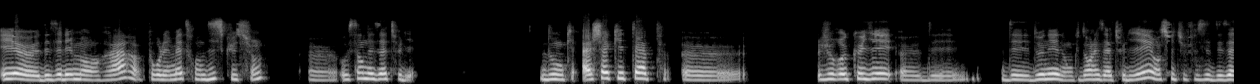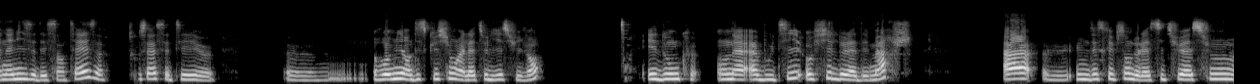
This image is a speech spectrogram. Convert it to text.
et des éléments rares pour les mettre en discussion au sein des ateliers. Donc à chaque étape, je recueillais euh, des, données donc, dans les ateliers, ensuite je faisais des analyses et des synthèses. Tout ça, c'était euh, euh, remis en discussion à l'atelier suivant. Et donc, on a abouti, au fil de la démarche, à une description de la situation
